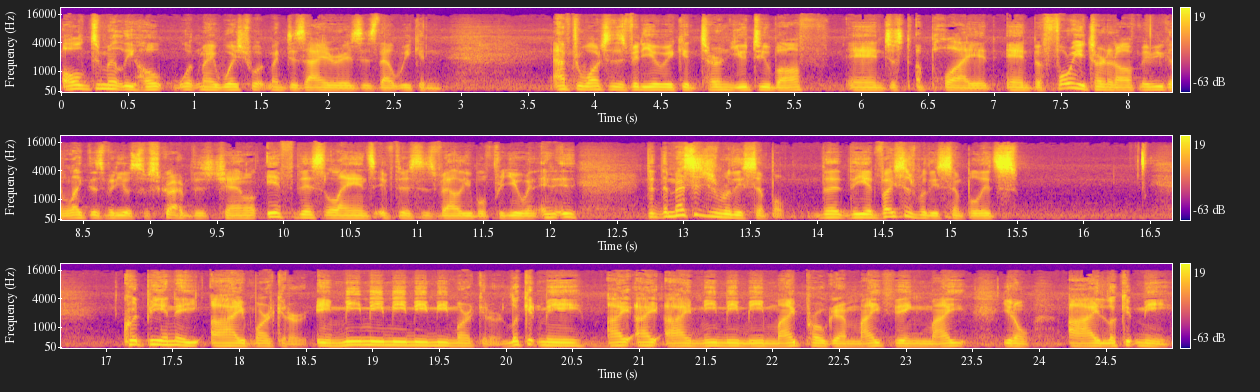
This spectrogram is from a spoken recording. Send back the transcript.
ultimately hope, what my wish, what my desire is, is that we can, after watching this video, we can turn YouTube off and just apply it. And before you turn it off, maybe you can like this video, subscribe to this channel if this lands, if this is valuable for you. And, and it, the, the message is really simple. The, the advice is really simple. It's quit being a I marketer, a me, me, me, me, me marketer. Look at me, I, I, I, me, me, me, my program, my thing, my, you know, I, look at me.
